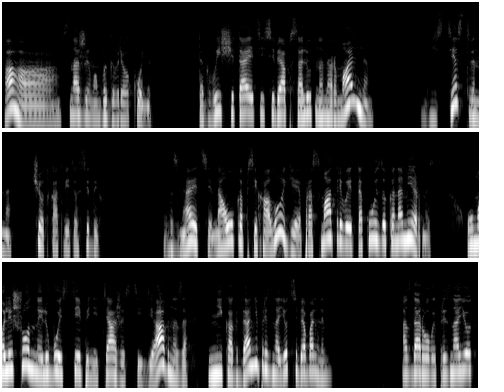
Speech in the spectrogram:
«Ага», — с нажимом выговорил Конев. «Так вы считаете себя абсолютно нормальным?» «Естественно», — четко ответил Седых. «Вы знаете, наука психология просматривает такую закономерность. Умалишенный любой степени тяжести и диагноза никогда не признает себя больным. А здоровый признает?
